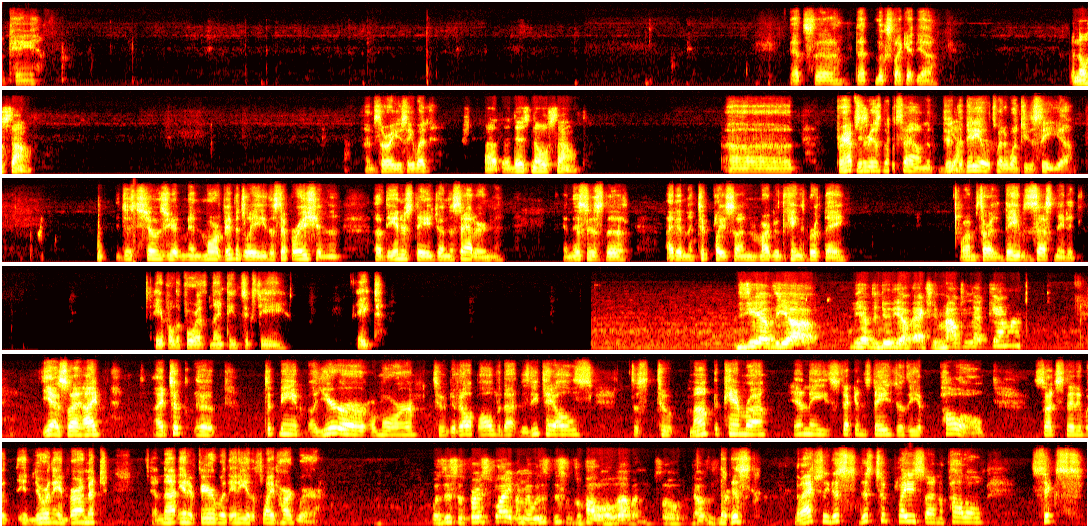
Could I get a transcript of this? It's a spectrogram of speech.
Okay. That's uh, that looks like it, yeah. But No sound. I'm sorry, you say what? Uh, there's no sound. Uh, perhaps this, there is no sound. The, yeah. the, video is what I want you to see. Yeah, it just shows you and more vividly the separation of the interstage on the Saturn, and this is the item that took place on Martin Luther King's birthday. Or I'm sorry, the day he was assassinated, April the fourth, 1968. Did you have the uh, you have the duty of actually mounting that camera? Yes, I I, I took uh, took me a year or, or, more to develop all the, the details to, to mount the camera in the second stage of the Apollo, such that it would endure the environment and not interfere with any of the flight hardware. Was this the first flight? I mean, was this, this was Apollo 11, so that was no, this. No, actually, this this took place on Apollo six,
